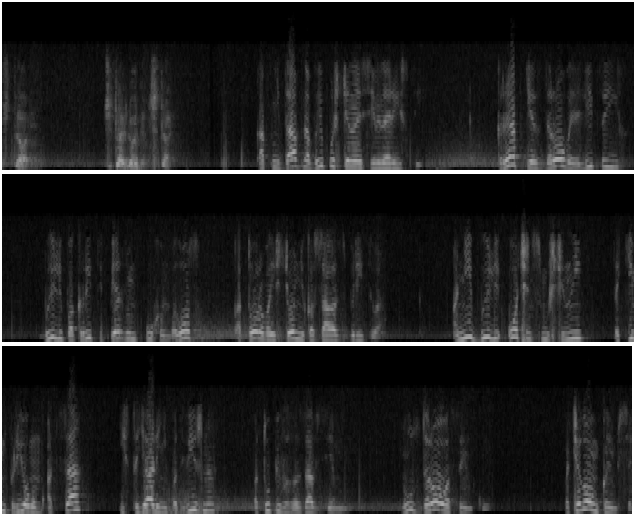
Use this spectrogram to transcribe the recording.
Читай. Читай, Леня, читай. как недавно выпущенные семинаристы. Крепкие, здоровые лица их были покрыты первым пухом волос, которого еще не касалась бритва. Они были очень смущены таким приемом отца и стояли неподвижно, потупив глаза в землю. «Ну, здорово, сынку! Почеломкаемся!»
